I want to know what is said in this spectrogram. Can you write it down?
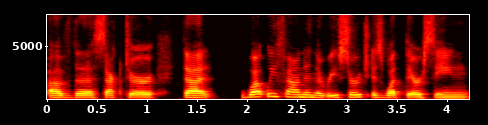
of the sector that what we found in the research is what they're seeing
